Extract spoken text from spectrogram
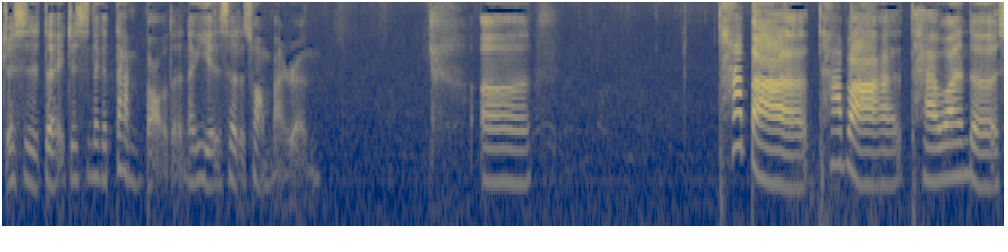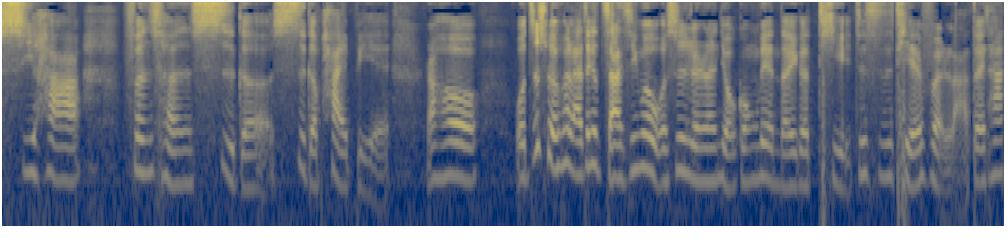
就是对，就是那个蛋堡的那个颜色的创办人，呃。他把他把台湾的嘻哈分成四个四个派别，然后我之所以会来这个展，是因为我是人人有功练的一个铁就是铁粉啦。对他，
